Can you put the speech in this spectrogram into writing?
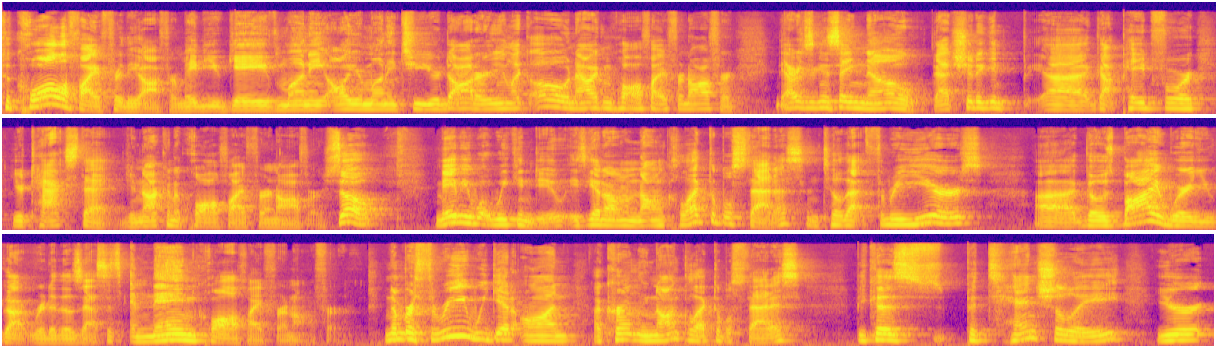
to qualify for the offer. Maybe you gave money, all your money to your daughter, and you're like, oh, now I can qualify for an offer. The IRS is going to say, no, that should have uh, got paid for your tax debt. You're not going to qualify for an offer. So maybe what we can do is get on a non-collectible status until that three years uh, goes by where you got rid of those assets and then qualify for an offer. Number three, we get on a currently non-collectible status because potentially you're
